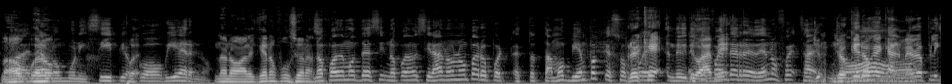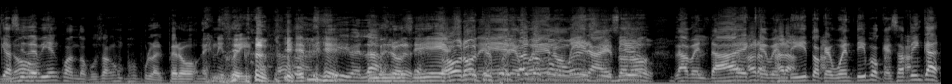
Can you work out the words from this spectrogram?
No, ¿sabes? bueno, los municipios, pues- gobierno. no, no, que no funciona así. No podemos decir, no podemos decir, ah, no, no, pero pues, esto estamos bien porque eso Pero es fue, que, no, eso fue el DRD, no fue. o sea, Yo, yo no, quiero que Carmelo explique así de bien cuando acusan a un popular, pero anyway. este, Sí, ¿verdad? Pero sí, No, no, explicando es, mira, eso no. La verdad es que bendito, qué buen tipo, que esa finca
